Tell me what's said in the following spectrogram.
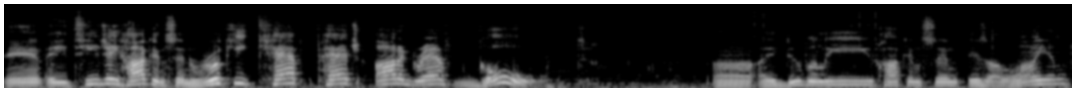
And a TJ Hockenson rookie cap patch autograph gold. Uh, I do believe Hockenson is a Lion.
